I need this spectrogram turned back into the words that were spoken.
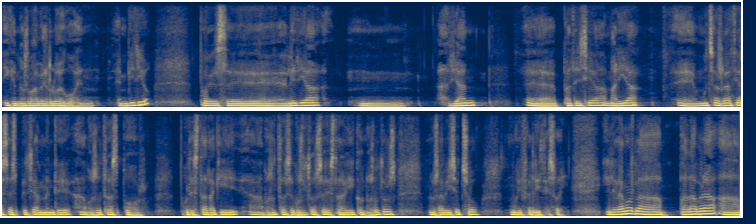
y que nos va a ver luego en, en vídeo. Pues eh, Lidia, mm, Adrián, eh, Patricia, María, eh, muchas gracias especialmente a vosotras por, por estar aquí, a vosotras y vosotros estar aquí con nosotros. Nos habéis hecho muy felices hoy. Y le damos la palabra a,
